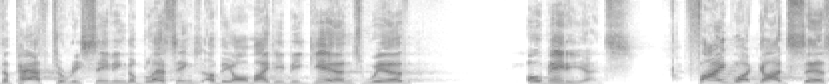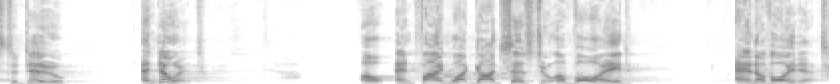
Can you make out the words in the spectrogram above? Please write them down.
The path to receiving the blessings of the Almighty begins with obedience. Find what God says to do and do it. Oh, and find what God says to avoid and avoid it.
